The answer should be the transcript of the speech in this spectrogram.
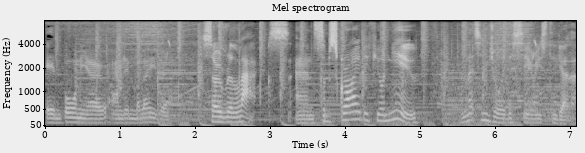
in Borneo and in Malaysia. So relax and subscribe if you're new, and let's enjoy this series together.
